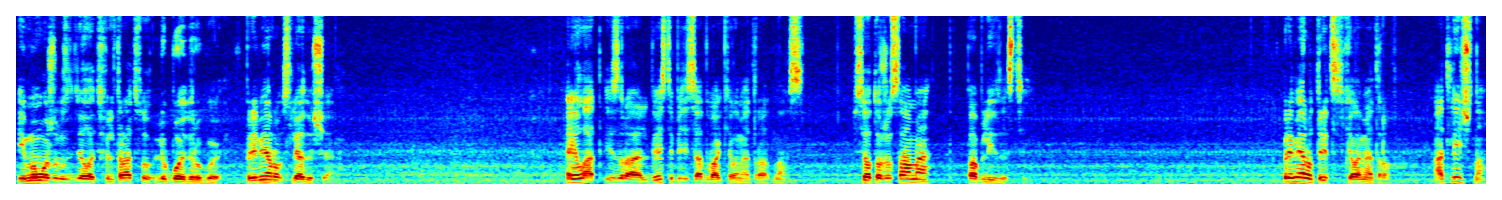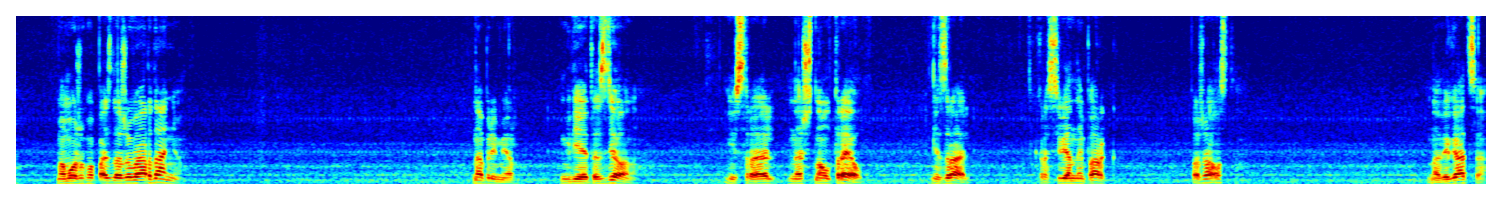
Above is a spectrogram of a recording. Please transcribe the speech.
И мы можем сделать фильтрацию любой другой. К примеру, следующее. Эйлат, Израиль, 252 километра от нас. Все то же самое поблизости. К примеру, 30 километров. Отлично. Мы можем попасть даже в Иорданию. Например, где это сделано? Израиль National Trail. Израиль. Красивенный парк. Пожалуйста. Навигация.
